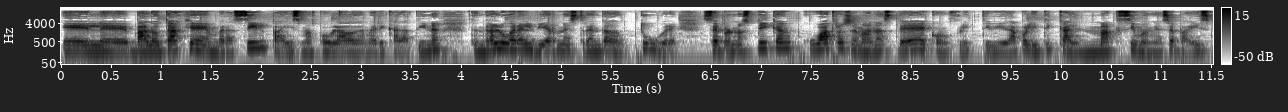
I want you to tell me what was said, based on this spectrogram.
El eh, balotaje en Brasil, país más poblado de América Latina, tendrá lugar el viernes 30 de octubre. Se pronostican cuatro semanas de conflictividad política al máximo en ese país.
